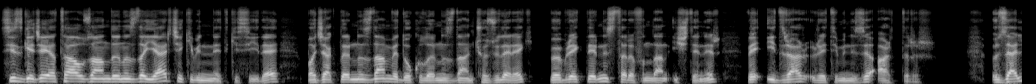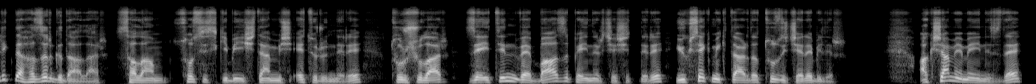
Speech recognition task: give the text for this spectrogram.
siz gece yatağa uzandığınızda yer çekiminin etkisiyle bacaklarınızdan ve dokularınızdan çözülerek böbrekleriniz tarafından işlenir ve idrar üretiminizi arttırır. Özellikle hazır gıdalar, salam, sosis gibi işlenmiş et ürünleri, turşular, zeytin ve bazı peynir çeşitleri yüksek miktarda tuz içerebilir. Akşam yemeğinizde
